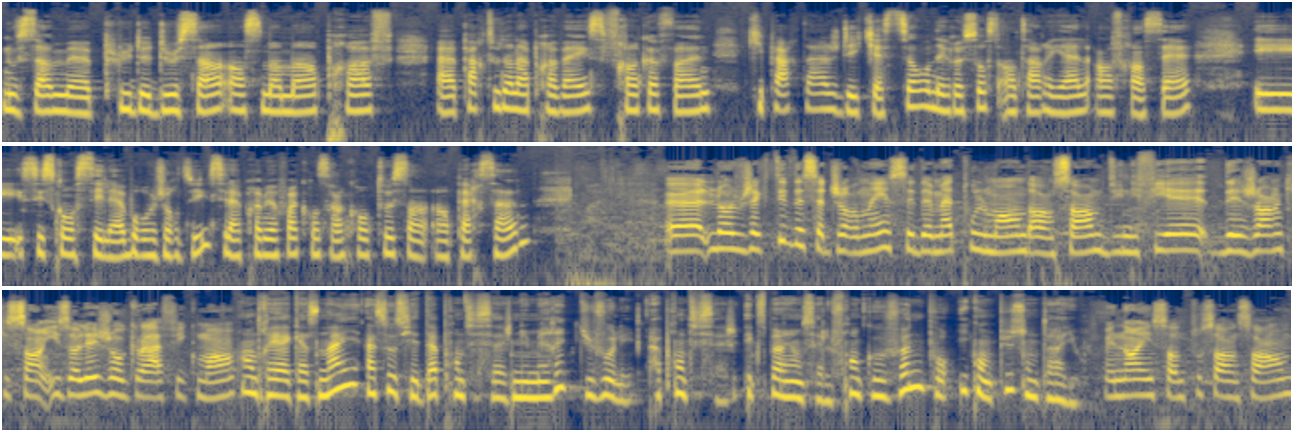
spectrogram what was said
Nous sommes euh, plus de 200 en ce moment, profs euh, partout dans la province francophone qui partagent des questions, des ressources en temps réel en français. Et c'est ce qu'on célèbre aujourd'hui. C'est la première fois qu'on se rencontre tous en, en personne. Euh, l'objectif de cette journée, c'est de mettre tout le monde ensemble, d'unifier des gens qui sont isolés géographiquement. Andrea Casnaille, associée d'apprentissage numérique du volet apprentissage expérientiel francophone pour eCampus Ontario. Maintenant, ils sont tous ensemble.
